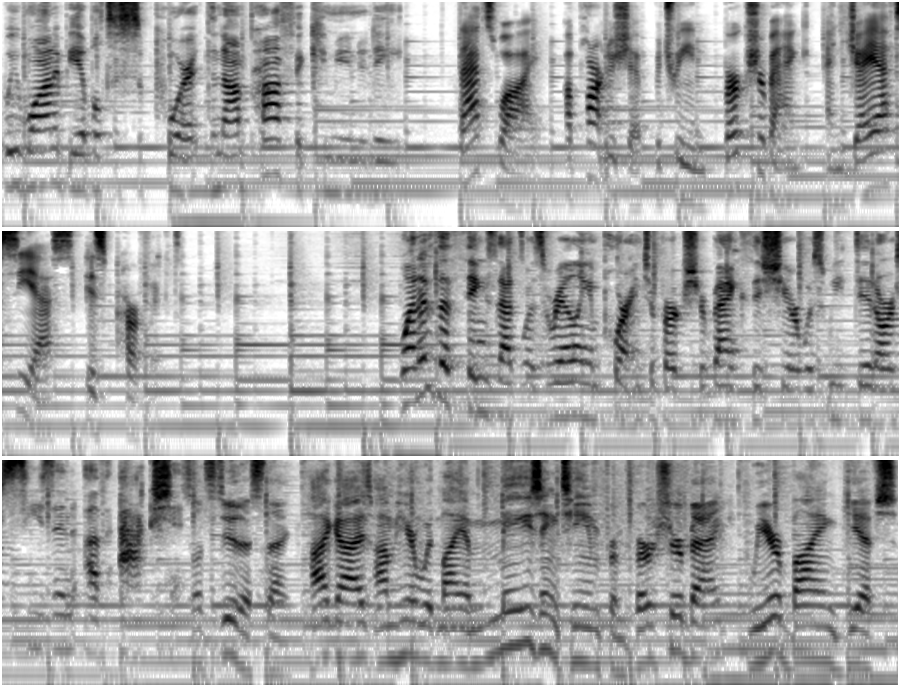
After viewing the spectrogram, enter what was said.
we want to be able to support the nonprofit community. That's why a partnership between Berkshire Bank and JFCS is perfect. One of the things that was really important to Berkshire Bank this year was we did our season of action. So let's do this thing. Hi guys, I'm here with my amazing team from Berkshire Bank. We are buying gifts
